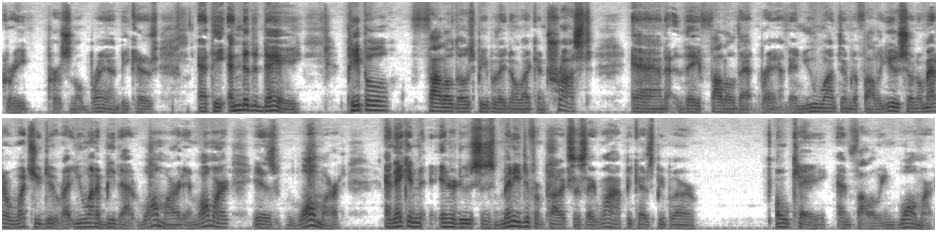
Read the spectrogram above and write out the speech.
great personal brand because at the end of the day, people follow those people they know, like, and trust, and they follow that brand. And you want them to follow you. So no matter what you do, right, you want to be that Walmart, and Walmart is Walmart, and they can introduce as many different products as they want because people are okay and following Walmart.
